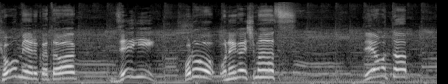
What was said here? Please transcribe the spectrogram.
興味ある方はぜひフォローお願いします。ではまた。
